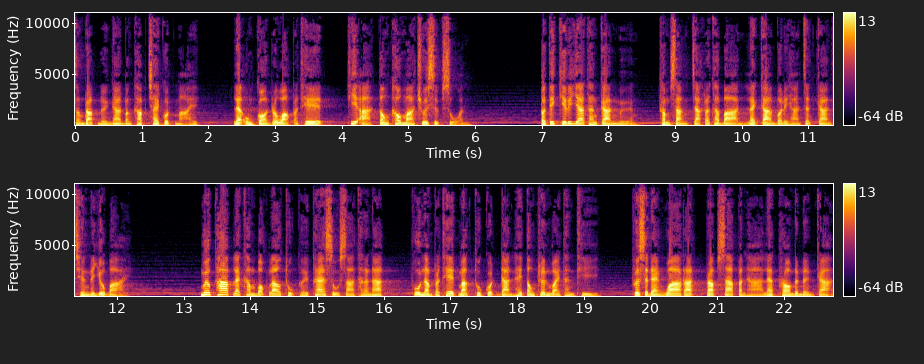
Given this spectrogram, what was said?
สำหรับหน่วยงานบังคับใช้กฎหมาย และองค์กรระหว่างประเทศที่อาจต้องเข้ามาช่วยสืบสวน ปฏิกิริยาทางการเมืองคำสั่งจากรัฐบาลและการบริหารจัดการเชิงนโยบาย เมื่อภาพและคำบอกเล่าถูกเผยแพร่สู่สาธารณะ ผู้นำประเทศมักถูกกดดันให้ต้องเคลื่อนไหวทันที เพื่อแสดงว่ารัฐรับทราบปัญหาและพร้อมดำเนินการ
